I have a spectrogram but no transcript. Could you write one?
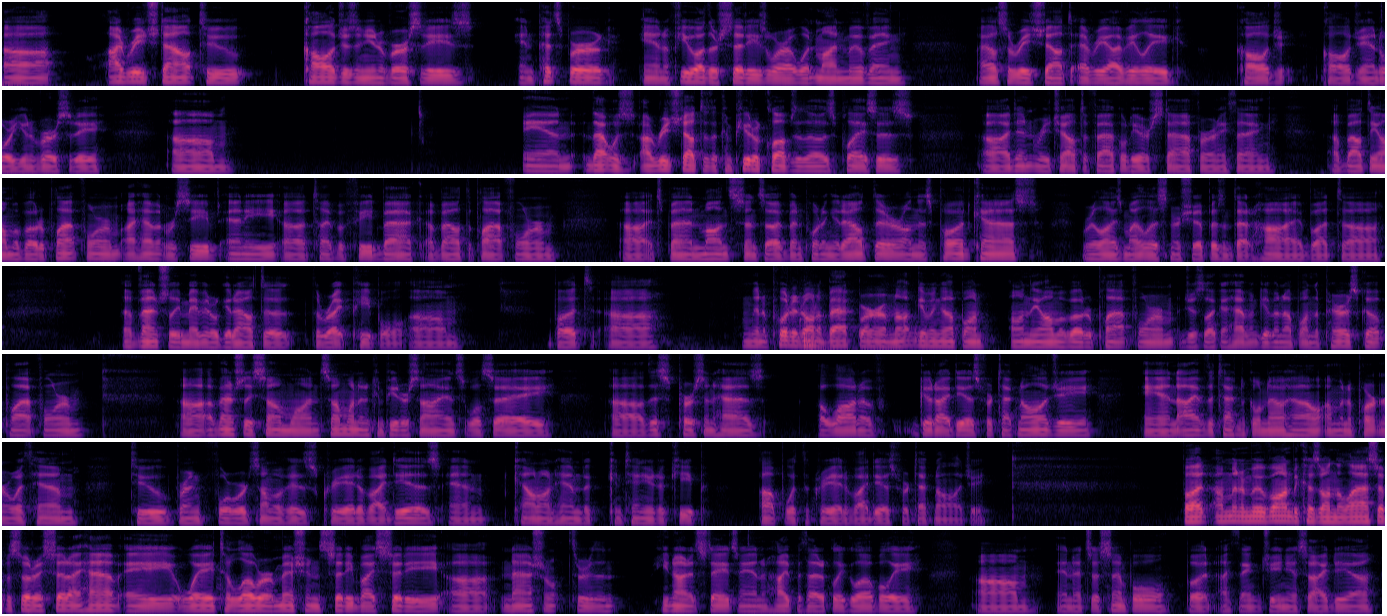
uh, I reached out to colleges and universities in Pittsburgh and a few other cities where I wouldn't mind moving. I also reached out to every Ivy League college, college and or university. Um, and that was I reached out to the computer clubs of those places. Uh, I didn't reach out to faculty or staff or anything about the Alma Voter platform. I haven't received any uh, type of feedback about the platform. Uh, it's been months since I've been putting it out there on this podcast. Realize my listenership isn't that high, but uh, eventually maybe it'll get out to the right people. Um, but uh, I'm going to put it on a back burner. I'm not giving up on on the Alma Voter platform, just like I haven't given up on the Periscope platform. Uh, eventually, someone someone in computer science will say uh, this person has a lot of good ideas for technology, and I have the technical know-how. I'm going to partner with him to bring forward some of his creative ideas and count on him to continue to keep up with the creative ideas for technology. But I'm going to move on because on the last episode I said I have a way to lower emissions city by city, uh, national through the United States and hypothetically globally. Um, and it's a simple but I think genius idea.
